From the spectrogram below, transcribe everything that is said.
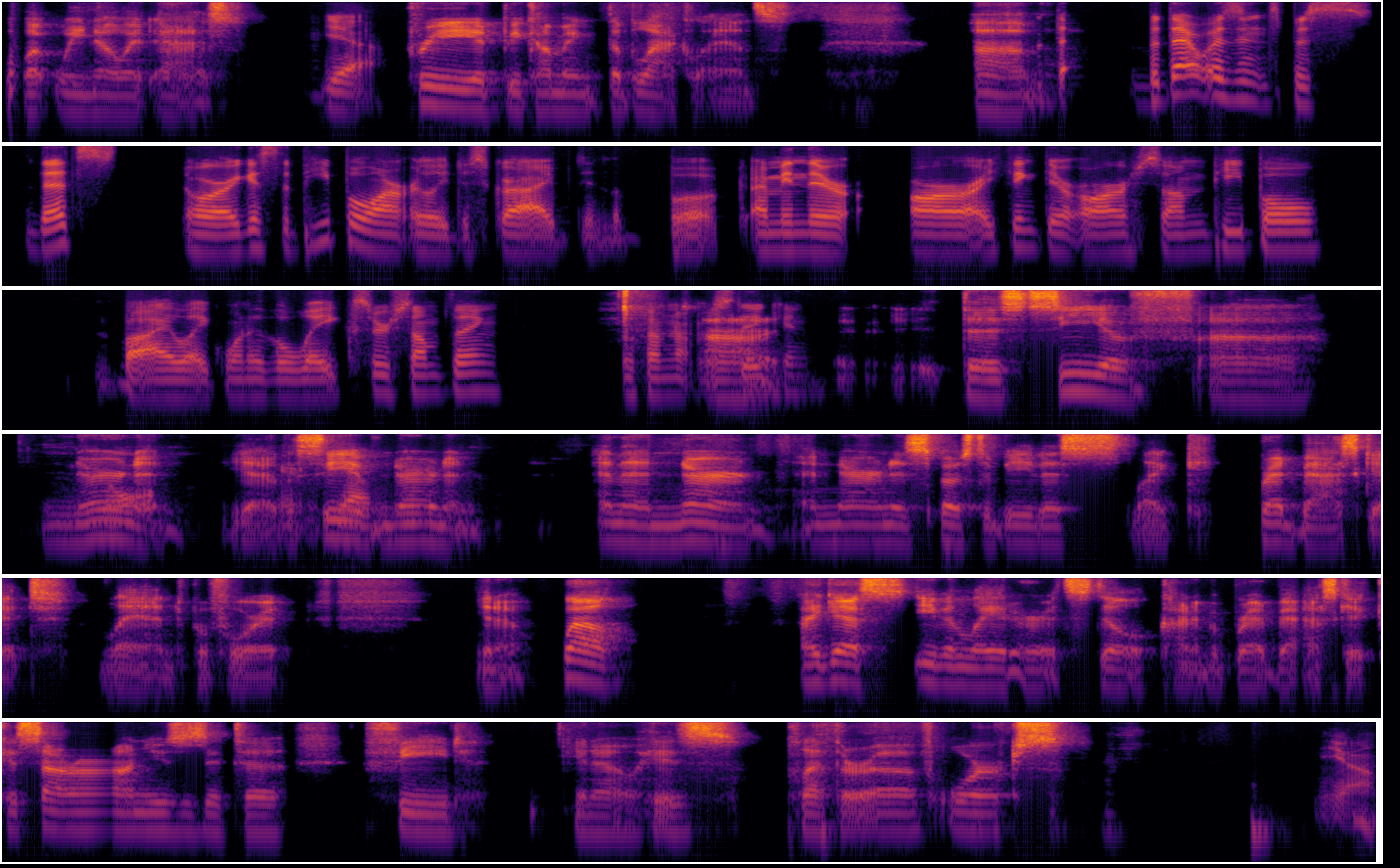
what we know it as, Yeah, pre it becoming the Blacklands. Um, but that wasn't spec- that's or I guess the people aren't really described in the book. I mean there are I think there are some people by like one of the lakes or something if I'm not Uh, mistaken. the Sea of uh, Nurnen. Yeah, the Sea yeah. of Nurnen. And then Nurn. And Nurn is supposed to be this like breadbasket land before it, you know. Well, I guess even later it's still kind of a breadbasket because Sauron uses it to feed, you know, his plethora of orcs. Yeah.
